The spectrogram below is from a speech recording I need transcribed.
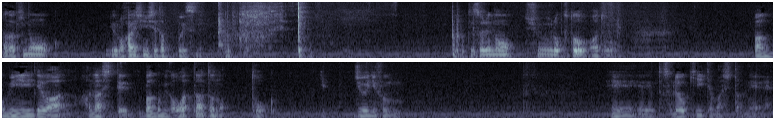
なんか昨日夜配信してたっぽいですね。でそれの収録とあと番組では話して番組が終わった後のトーク。12分。えー、とそれを聞いてましたね。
